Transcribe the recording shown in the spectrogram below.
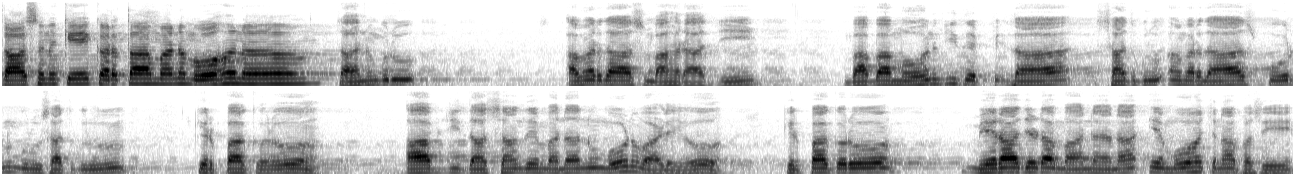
ਦਾਸਨ ਕੇ ਕਰਤਾ ਮਨ ਮੋਹਨ। ਧੰਨ ਗੁਰੂ ਅਮਰਦਾਸ ਮਹਾਰਾਜ ਜੀ। ਬਾਬਾ ਮੋਹਨ ਜੀ ਦੇ ਪਿਤਾ ਸਤਿਗੁਰੂ ਅਮਰਦਾਸ, ਪੂਰਨ ਗੁਰੂ ਸਤਿਗੁਰੂ, ਕਿਰਪਾ ਕਰੋ। ਆਪ ਜੀ ਦਾਸਾਂ ਦੇ ਮਨਾਂ ਨੂੰ ਮੋਹਣ ਵਾਲੇ ਹੋ ਕਿਰਪਾ ਕਰੋ। ਮੇਰਾ ਜਿਹੜਾ ਮਨ ਹੈ ਨਾ, ਇਹ ਮੋਹ ਚ ਨਾ ਫਸੇ।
